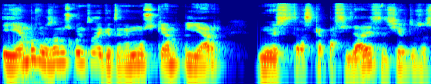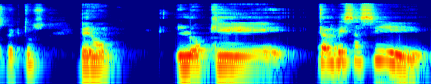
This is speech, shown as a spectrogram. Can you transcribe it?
y ambos nos damos cuenta de que tenemos que ampliar nuestras capacidades en ciertos aspectos, pero lo que tal vez hace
